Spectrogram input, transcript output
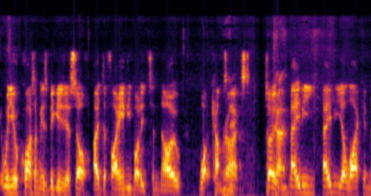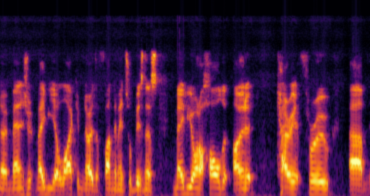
when you acquire something as big as yourself, I defy anybody to know what comes Right. next. So Okay. maybe maybe you like and know management, maybe you like and know the fundamental business, maybe you want to hold it, own it, carry it through. Um,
